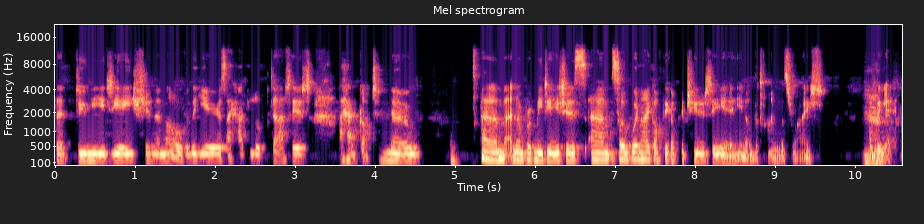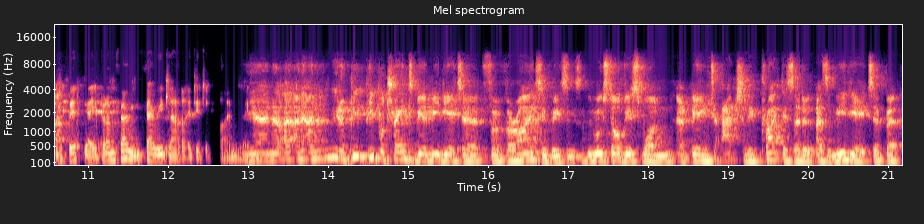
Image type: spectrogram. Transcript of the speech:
that do mediation. And over the years, I had looked at it. I had got to know um, a number of mediators. Um, so when I got the opportunity, you know, the time was right. Probably yeah. a bit late, but I'm very, very glad I did it finally. Yeah, no, and, and you know, pe- people train to be a mediator for a variety of reasons. The most obvious one uh, being to actually practice as a mediator, but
